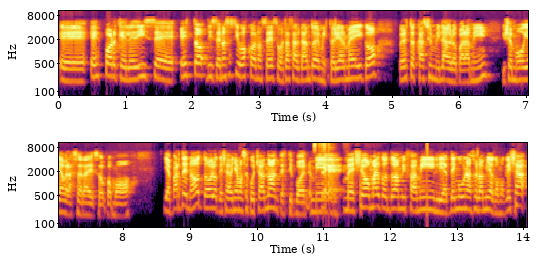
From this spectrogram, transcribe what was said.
eh, es porque le dice, esto, dice, no sé si vos conocés o estás al tanto de mi historial médico, pero esto es casi un milagro para mí y yo me voy a abrazar a eso, como... Y aparte, ¿no? Todo lo que ya veníamos escuchando antes, tipo, me, me llevo mal con toda mi familia, tengo una sola amiga, como que ella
